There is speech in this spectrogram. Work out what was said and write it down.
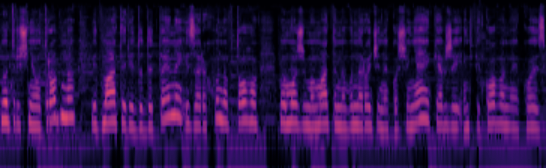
внутрішньоутробно від матері до дитини, і за рахунок того ми можемо мати новонароджене кошеня, яке вже інфіковано якоюсь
